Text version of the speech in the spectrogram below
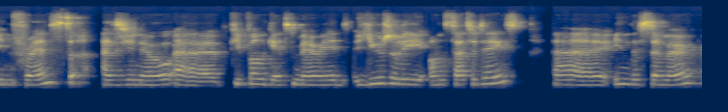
in france as you know uh, people get married usually on saturdays uh, in the summer.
